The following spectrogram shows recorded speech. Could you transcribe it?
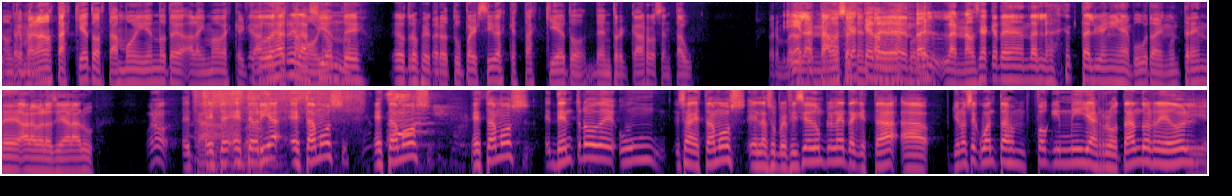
Aunque en verdad no estás quieto, estás moviéndote a la misma vez que el Que carro tú dejas se está relación moviendo. de, otro objeto. Pero tú percibes que estás quieto dentro del carro sentado. Pero en Y las náuseas, que 60 te deben dar, las náuseas que te deben dar estar bien hija de puta en un tren de, a la velocidad de la luz. Bueno, este, en teoría estamos, estamos, estamos dentro de un, o sea, estamos en la superficie de un planeta que está a yo no sé cuántas fucking millas rotando alrededor Sí,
